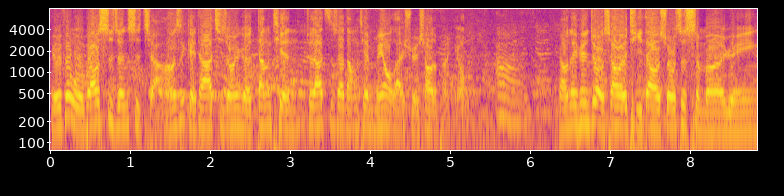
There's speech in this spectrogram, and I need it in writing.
有一份我不知道是真是假，好像是给他其中一个当天就他自杀当天没有来学校的朋友。嗯。然后那篇就有稍微提到说是什么原因，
